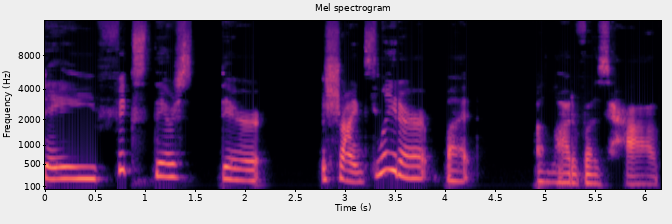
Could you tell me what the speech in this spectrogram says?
They fix their their shrines later, but a lot of us have.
